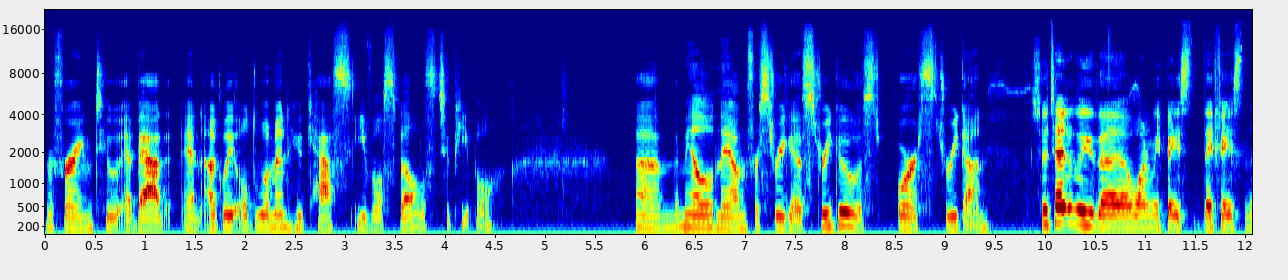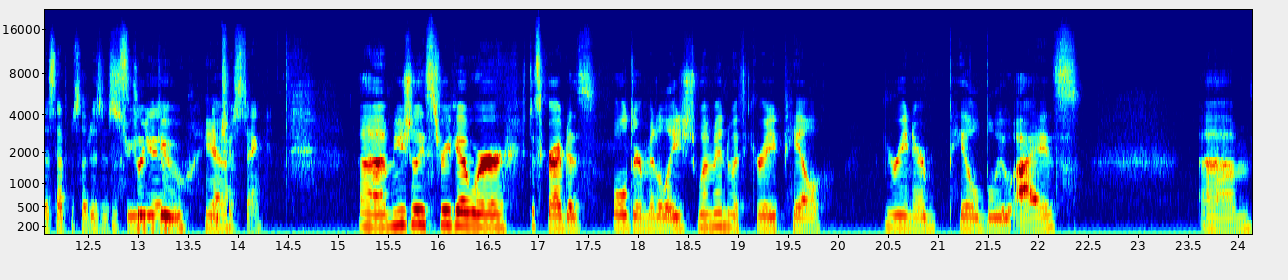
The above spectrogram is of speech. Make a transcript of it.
referring to a bad and ugly old woman who casts evil spells to people. Um, the male noun for Striga is Strigu or St- So technically, the one we face they faced in this episode is a Strigu. Strigu, yeah. Interesting. Um, usually Striga were described as older middle-aged women with gray, pale, green or pale blue eyes. Um,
